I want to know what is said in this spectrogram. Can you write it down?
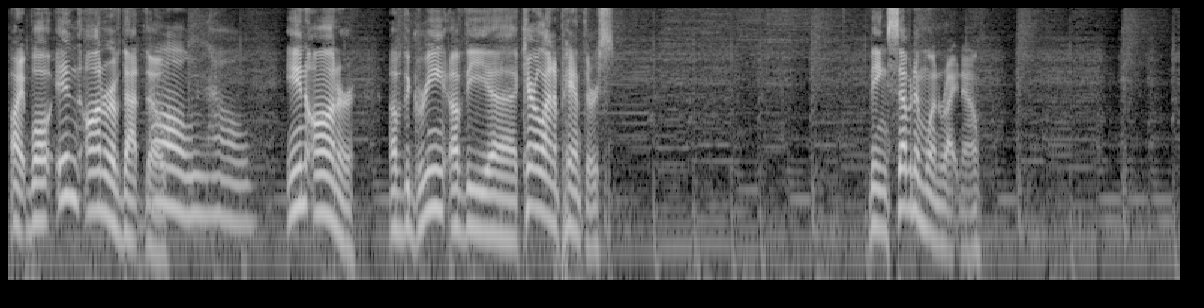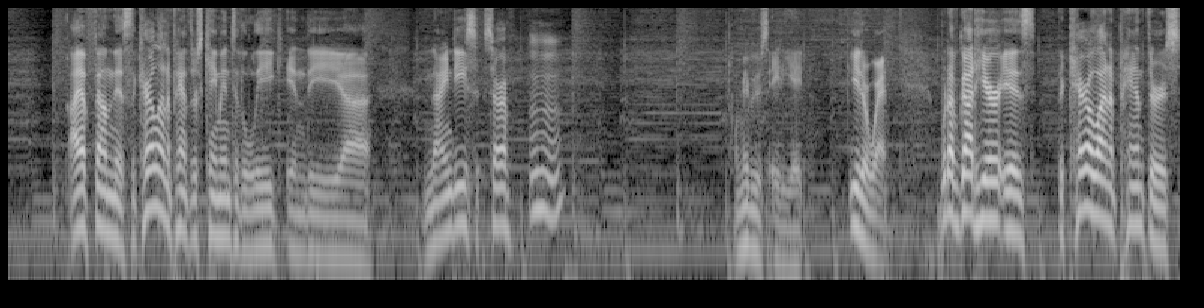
All right. Well, in honor of that, though, Oh no. in honor of the green of the uh, Carolina Panthers being seven and one right now, I have found this: the Carolina Panthers came into the league in the uh, '90s, Sarah. Mm-hmm. Or maybe it was '88. Either way, what I've got here is the Carolina Panthers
